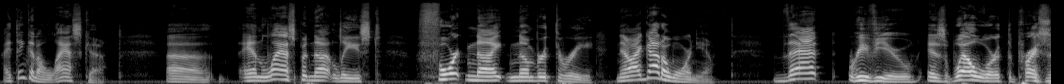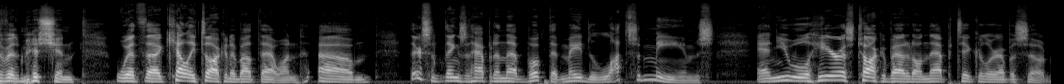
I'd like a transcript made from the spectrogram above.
I think in Alaska. Uh, and last but not least, Fortnite number three. Now, I gotta warn you, that review is well worth the price of admission with uh, Kelly talking about that one. Um, there's some things that happened in that book that made lots of memes, and you will hear us talk about it on that particular episode.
